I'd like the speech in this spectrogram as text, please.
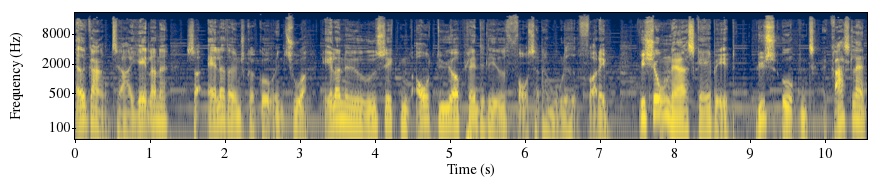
adgang til arealerne, så alle, der ønsker at gå en tur eller nyde udsigten og dyre- og plantelivet fortsat har mulighed for det. Visionen er at skabe et lysåbent græsland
